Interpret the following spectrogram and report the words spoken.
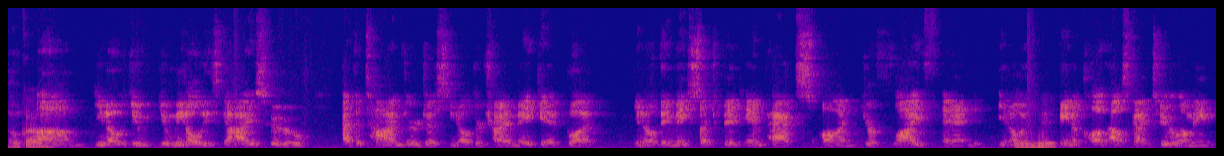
Okay. um, you know you you meet all these guys who at the time they're just you know they're trying to make it but you know they make such big impacts on your life and you know Mhm. being a clubhouse guy too i mean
